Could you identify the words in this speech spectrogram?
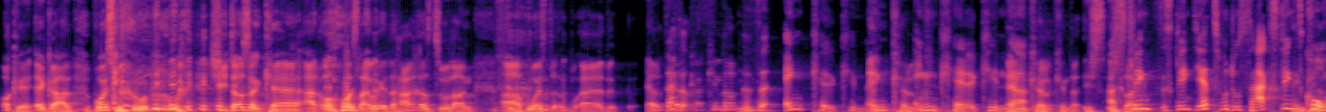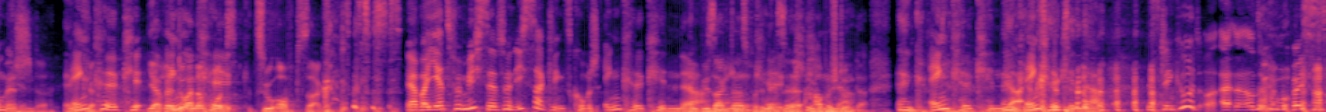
Okay, egal. Wo ist She doesn't care at all. It's like, okay, die Haare ist zu lang. Uh, wo ist die El? Also Enkelkinder. Enkelkind- Enkelkinder. Enkelkinder. Ich, ich Also es, klingt, es klingt jetzt, wo du sagst, klingt komisch. Enkelkinder. Enkel- Enkelkind. Ja, wenn du ein Enkel- Wort zu oft sagst. Ja, aber jetzt für mich, selbst wenn ich sag, klingt's komisch. Enkelkinder. Wie sagt das für die nächste Enkelkinder. halbe Stunde? Enkelkinder. Enkelkinder, Enkelkinder. Das klingt gut. Äh, Unsere Voices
